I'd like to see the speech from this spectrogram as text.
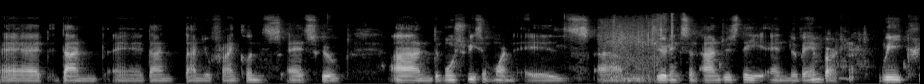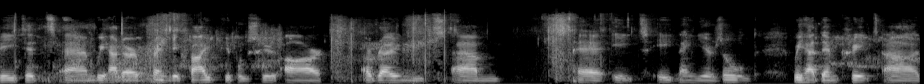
uh, Dan uh, Dan Daniel Franklin's uh, school. And the most recent one is um, during St Andrew's Day in November. We created, um, we had our primary five pupils who are around um, uh, eight, eight, nine years old. We had them create a,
